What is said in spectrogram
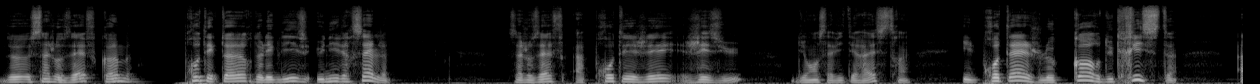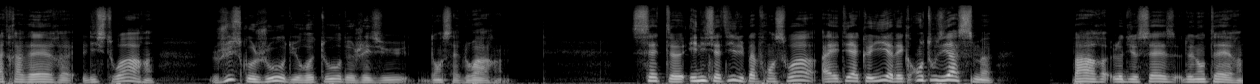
de Saint-Joseph comme protecteur de l'Église universelle. Saint Joseph a protégé Jésus durant sa vie terrestre. Il protège le corps du Christ à travers l'histoire jusqu'au jour du retour de Jésus dans sa gloire. Cette initiative du pape François a été accueillie avec enthousiasme par le diocèse de Nanterre,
